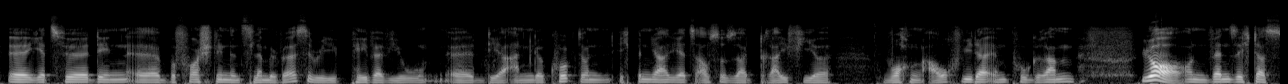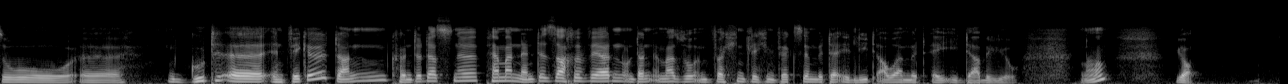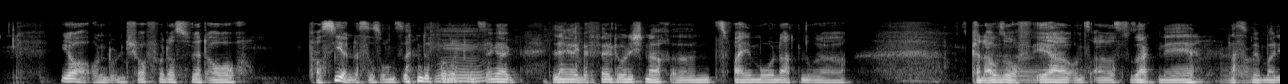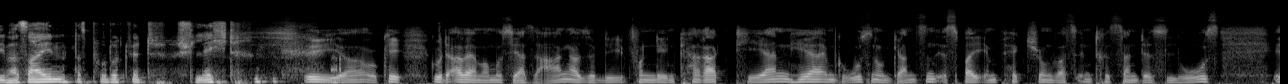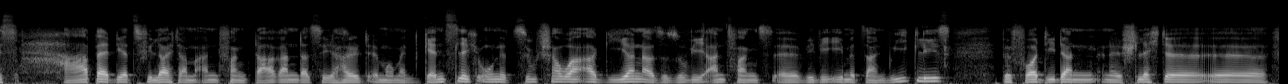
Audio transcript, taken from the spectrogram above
äh, jetzt für den äh, bevorstehenden Slammiversary Pay-Per-View äh, dir angeguckt. Und ich bin ja jetzt auch so seit drei, vier Wochen auch wieder im Programm. Ja, und wenn sich das so äh, gut äh, entwickelt, dann könnte das eine permanente Sache werden und dann immer so im wöchentlichen Wechsel mit der Elite Hour mit AEW. Ne? Ja. Ja, und, und ich hoffe, das wird auch passieren, dass es uns, das Produkt mhm. uns länger, länger gefällt und nicht nach äh, zwei Monaten oder kann auch so äh, eher uns alles zu sagen, nee, ja. lassen wir mal lieber sein, das Produkt wird schlecht. Ja, okay. Gut, aber man muss ja sagen, also die von den Charakteren her im Großen und Ganzen ist bei Impact schon was Interessantes los. Es hapert jetzt vielleicht am Anfang daran, dass sie halt im Moment gänzlich ohne Zuschauer agieren, also so wie anfangs äh, WWE mit seinen Weeklies, bevor die dann eine schlechte äh,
